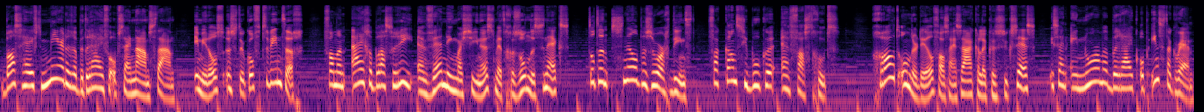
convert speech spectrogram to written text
Bas heeft meerdere bedrijven op zijn naam staan, inmiddels een stuk of twintig. Van een eigen brasserie en vendingmachines met gezonde snacks tot een snelbezorgdienst, vakantieboeken en vastgoed. Groot onderdeel van zijn zakelijke succes is zijn enorme bereik op Instagram,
